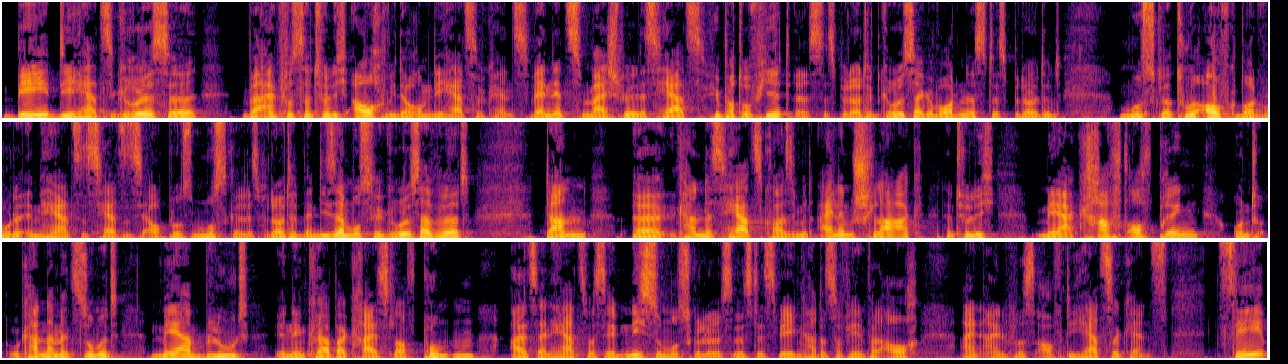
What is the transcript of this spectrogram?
B, die Herzgröße beeinflusst natürlich auch wiederum die Herzfrequenz. Wenn jetzt zum Beispiel das Herz hypertrophiert ist, das bedeutet größer geworden ist, das bedeutet Muskulatur aufgebaut wurde im Herz. Das Herz ist ja auch bloß Muskel. Das bedeutet, wenn dieser Muskel größer wird, dann äh, kann das Herz quasi mit einem Schlag natürlich mehr Kraft aufbringen und kann damit somit mehr Blut in den Körperkreislauf pumpen als ein Herz, was eben nicht so muskulös ist. Deswegen hat es auf jeden Fall auch einen Einfluss auf die Herzfrequenz. C,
